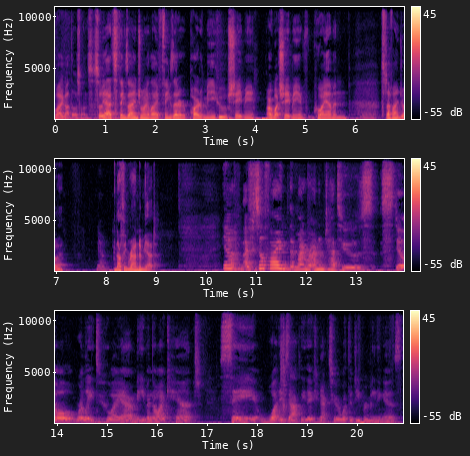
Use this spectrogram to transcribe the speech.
why I got those ones. So yeah, it's things I enjoy in life, things that are part of me, who shape me, or what shape me, who I am, and Mm. stuff I enjoy. Yeah. Nothing random yet. Yeah, I still find that my random tattoos still relate to who I am, even though I can't say what exactly they connect to or what the deeper meaning is.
